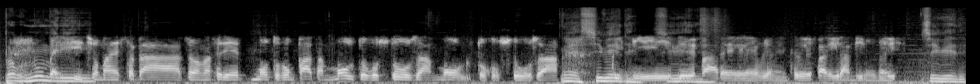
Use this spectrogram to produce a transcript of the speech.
Proprio numeri. Beh, sì, insomma, è stata insomma, una serie molto pompata, molto costosa, molto costosa. Eh, si vede. Quindi si deve vede. fare, ovviamente, deve fare i grandi numeri. Si vede.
